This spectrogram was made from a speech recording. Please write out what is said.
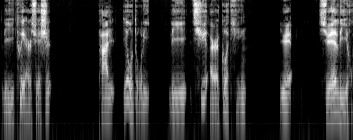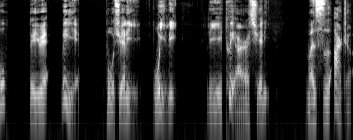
离退而学诗。他日又独立，礼屈而过庭。曰：学礼乎？对曰：未也。不学礼，无以立。礼退而学礼，闻思二者。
